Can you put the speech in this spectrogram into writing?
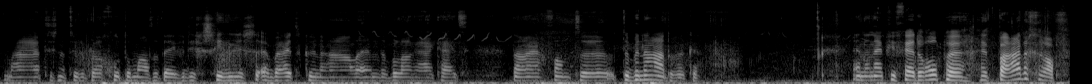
Maar het is natuurlijk wel goed om altijd even die geschiedenis erbij te kunnen halen en de belangrijkheid daarvan te, te benadrukken. En dan heb je verderop uh, het paardengraf.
